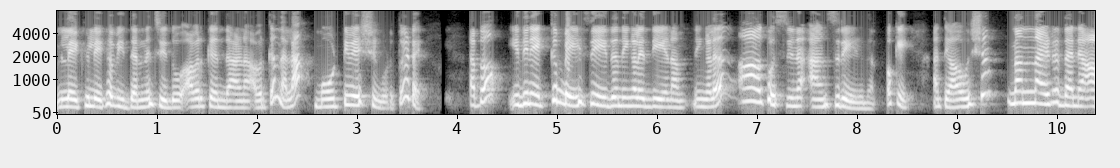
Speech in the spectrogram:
ലഘുലേഖ വിതരണം ചെയ്തു. അവർക്ക് എന്താണ്? അവർക്ക് നല്ല മോട്ടിവേഷൻ കൊടുത്തു കേട്ടെ? അപ്പോൾ ഇതിനെയൊക്കെ ബേസ് ചെയ്ത് നിങ്ങൾ എന്ത് ചെയ്യണം? നിങ്ങൾ ആ ക്വസ്റ്റിന് ആൻസർ ചെയ്യണം ഓക്കെ അത്യാവശ്യം നന്നായിട്ട് തന്നെ ആ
